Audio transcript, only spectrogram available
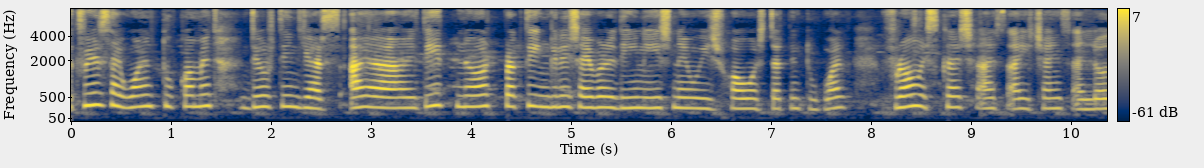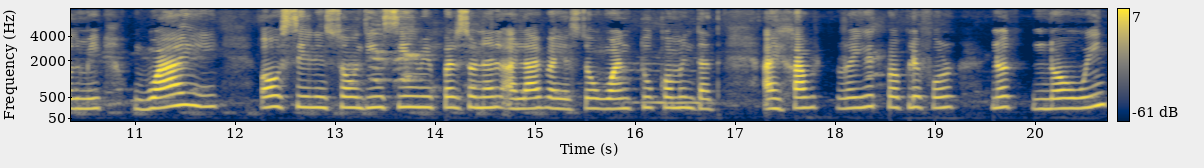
At first i want to comment 13 years. I, I did not practice english. Ever in each language how I starting to work from scratch as i changed love me why oh selling something seeing me personal alive i also want to comment that i have read properly for not knowing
